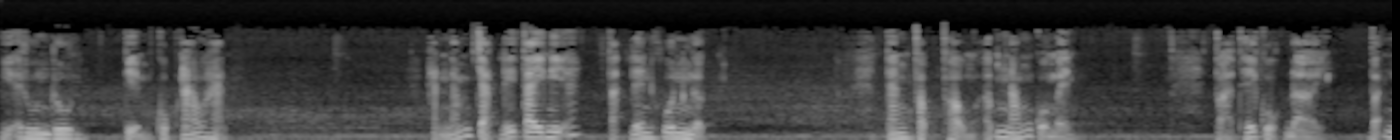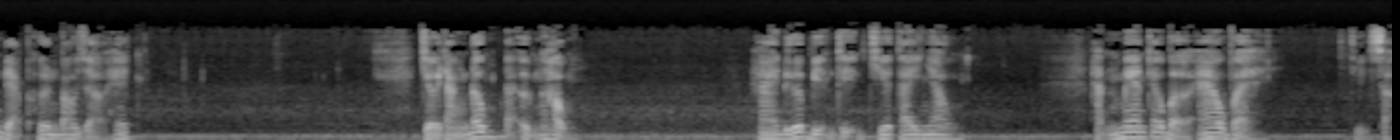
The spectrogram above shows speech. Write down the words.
Nghĩa run run tìm cúc áo Hạnh. Hạnh nắm chặt lấy tay Nghĩa, đặt lên khuôn ngực. Đang phập phồng ấm nóng của mình. Và thấy cuộc đời vẫn đẹp hơn bao giờ hết. Trời đằng đông đã ửng hồng. Hai đứa biện diện chia tay nhau. Hạnh men theo bờ ao về, chỉ sợ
